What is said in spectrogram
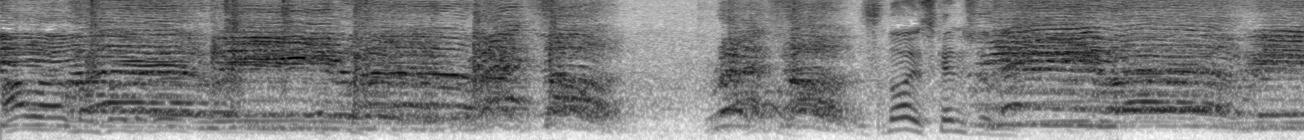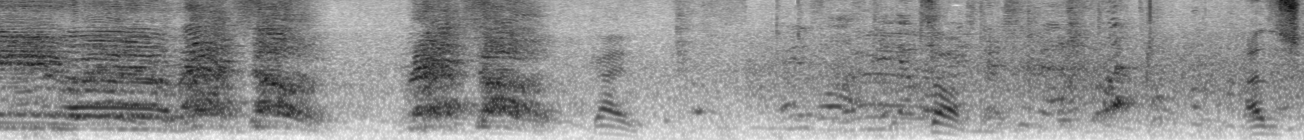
Aber man! Das ist neu, ich Zone! Geil. So. Also ich,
